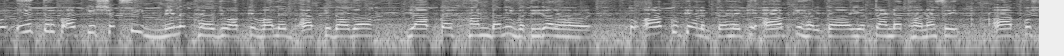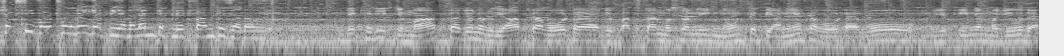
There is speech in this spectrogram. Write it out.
और एक तरफ़ आपकी शख्सी मेहनत है जो आपके वालिद आपके दादा या आपका ख़ानदानी वतीरा रहा है तो आपको क्या लगता है कि आपके हलका या टांडा थाना से आपको शख्सी वोट होंगे या पी एम एल एन के प्लेटफॉर्म के ज़्यादा होंगे? देखिए जी जमात का जो नज़रियात का वोट है जो पाकिस्तान मुस्लिम लीग नून के बयानिया का वोट है वो यकीन मौजूद है।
